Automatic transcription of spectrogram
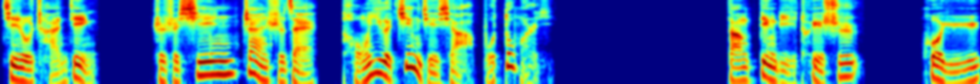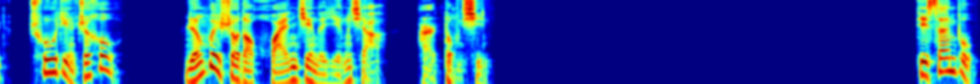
进入禅定，只是心暂时在。同一个境界下不动而已。当定力退失，或于出定之后，仍会受到环境的影响而动心。第三步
